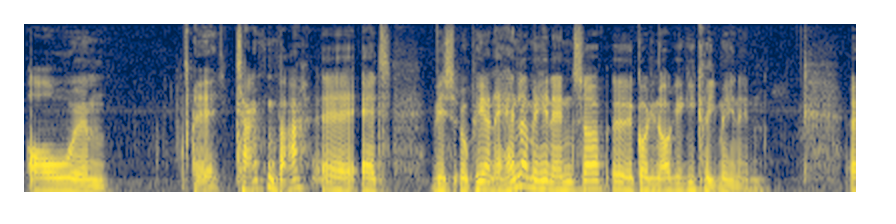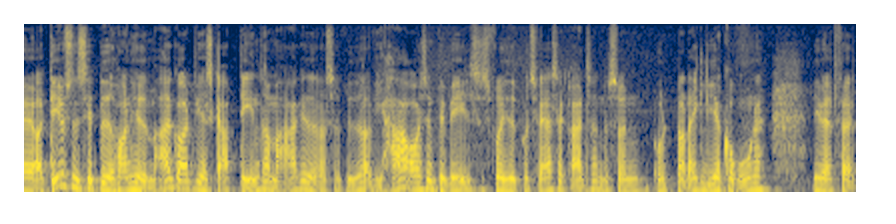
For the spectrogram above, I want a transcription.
og øhm, øh, tanken var, øh, at hvis europæerne handler med hinanden, så øh, går de nok ikke i krig med hinanden. Øh, og det er jo sådan set blevet håndhævet meget godt. Vi har skabt det indre marked og så videre, og vi har også en bevægelsesfrihed på tværs af grænserne, sådan, når der ikke lige er corona i hvert fald.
